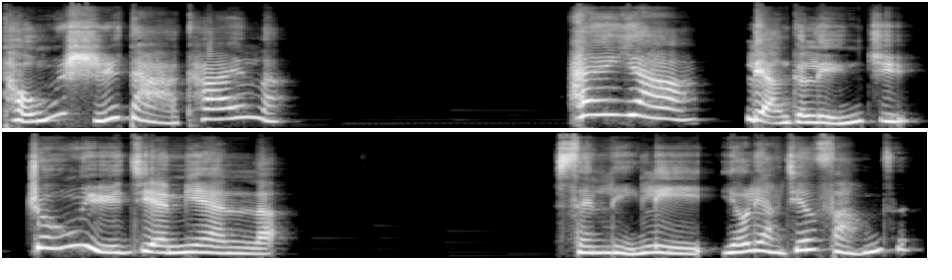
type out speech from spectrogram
同时打开了。哎呀，两个邻居终于见面了。森林里有两间房子，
